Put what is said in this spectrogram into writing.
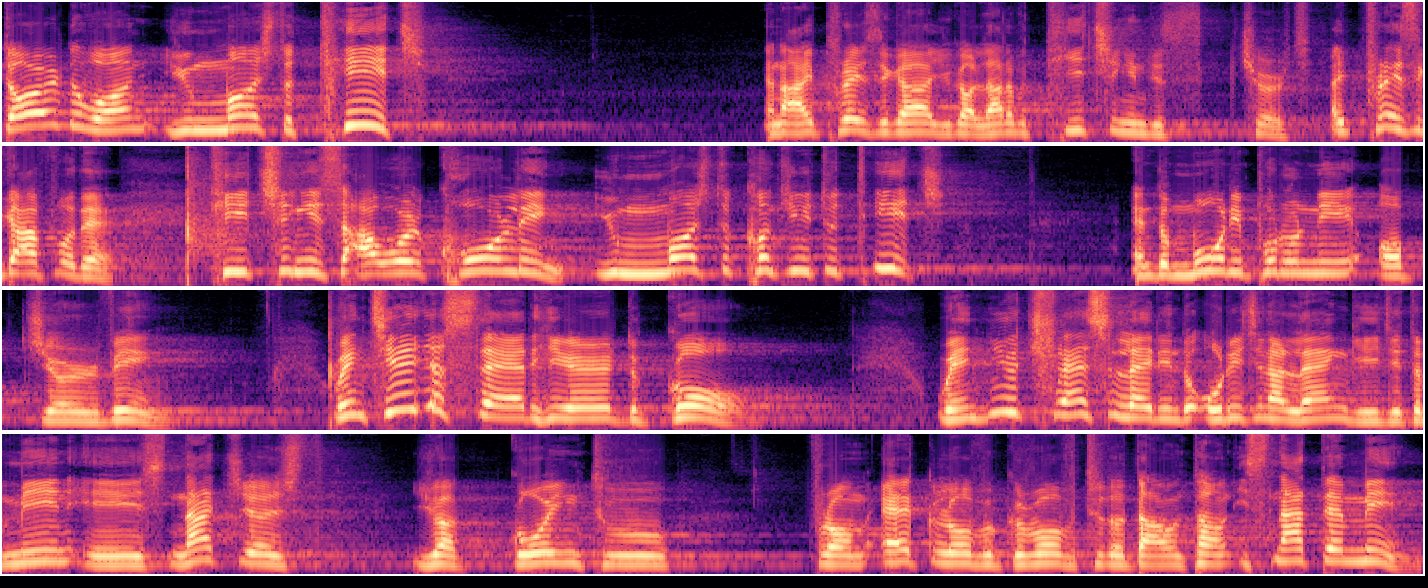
third one, you must teach. And I praise God, you got a lot of teaching in this church. I praise God for that. Teaching is our calling. You must continue to teach. And the more importantly, observing. When Jesus said here, the goal, when you translate in the original language, the mean is not just you are going to from Elk Grove Grove to the downtown. It's not that mean.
